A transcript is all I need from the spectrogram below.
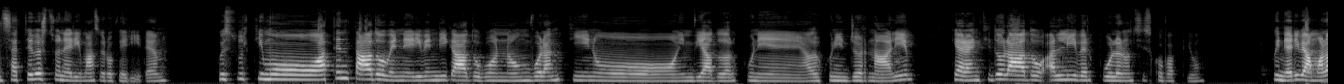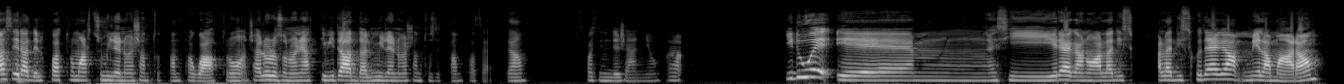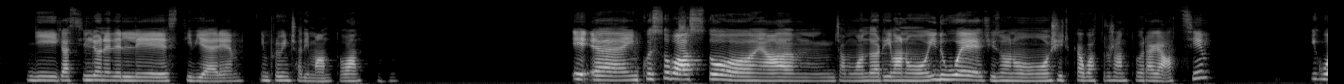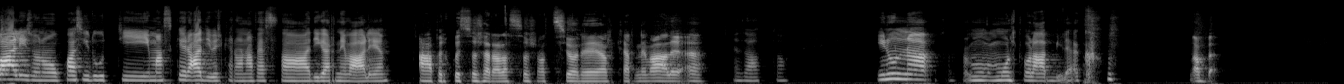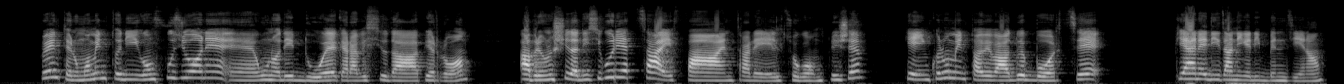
Sette persone rimasero ferite. Quest'ultimo attentato venne rivendicato con un volantino inviato ad, alcune, ad alcuni giornali che era intitolato A Liverpool non si scopa più. Quindi arriviamo alla sera del 4 marzo 1984, cioè loro sono in attività dal 1977, eh? quasi un decennio. Ah. I due ehm, si recano alla, dis- alla discoteca Melamara di Castiglione delle Stiviere, in provincia di Mantova. Mhm. E eh, in questo posto, eh, diciamo, quando arrivano i due, ci sono circa 400 ragazzi, i quali sono quasi tutti mascherati perché era una festa di carnevale. Ah, per questo c'era l'associazione al carnevale. Eh, Esatto. In un... mo- molto labile, ecco. vabbè. Probabilmente in un momento di confusione, eh, uno dei due, che era vestito da Pierrot, apre un'uscita di sicurezza e fa entrare il suo complice, che in quel momento aveva due borse piene di taniche di benzina.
